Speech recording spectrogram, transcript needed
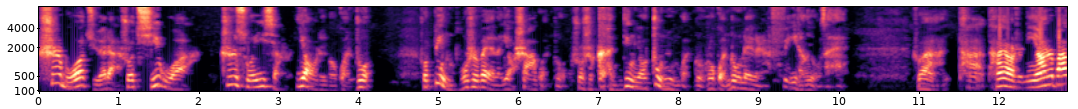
师伯觉得说，齐国啊之所以想要这个管仲，说并不是为了要杀管仲，说是肯定要重用管仲。说管仲这个人非常有才，说啊，他他要是你要是把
